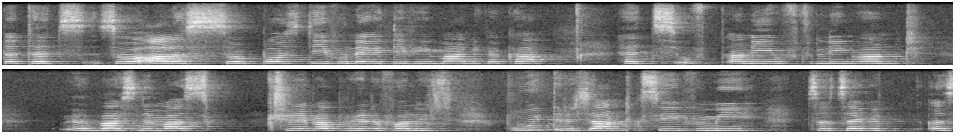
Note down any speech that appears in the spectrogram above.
dort hat es so alles so positive und negative Meinungen gehabt, hat es auf, ich auf der Leinwand, ich äh, weiß nicht was geschrieben, aber auf jeden Fall war es uninteressant für mich, sozusagen ein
